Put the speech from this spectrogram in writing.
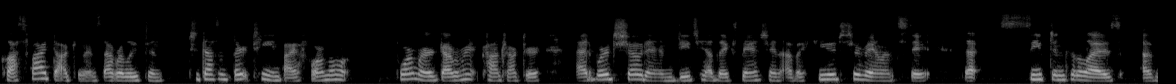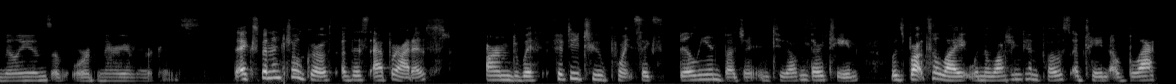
Classified documents that were leaked in 2013 by a formal, former government contractor, Edward Snowden, detailed the expansion of a huge surveillance state that seeped into the lives of millions of ordinary Americans. The exponential growth of this apparatus, armed with 52.6 billion budget in 2013, was brought to light when the Washington Post obtained a black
